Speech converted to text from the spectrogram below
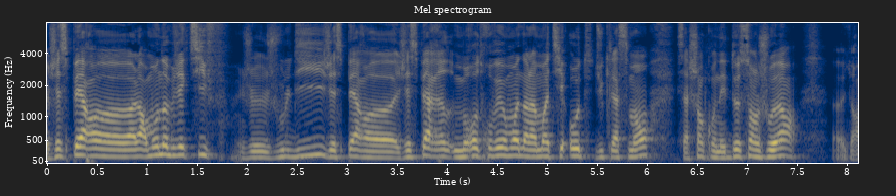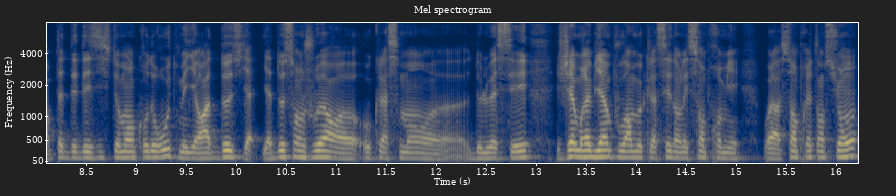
j'espère. alors, mon objectif, je, je vous le dis, j'espère, j'espère me retrouver au moins dans la moitié haute du classement, sachant qu'on est 200 joueurs. il y aura peut-être des désistements en cours de route, mais il y aura deux, il y a, 200 joueurs au classement de l'ESC. J'aimerais bien pouvoir me classer dans les 100 premiers. Voilà, sans prétention.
